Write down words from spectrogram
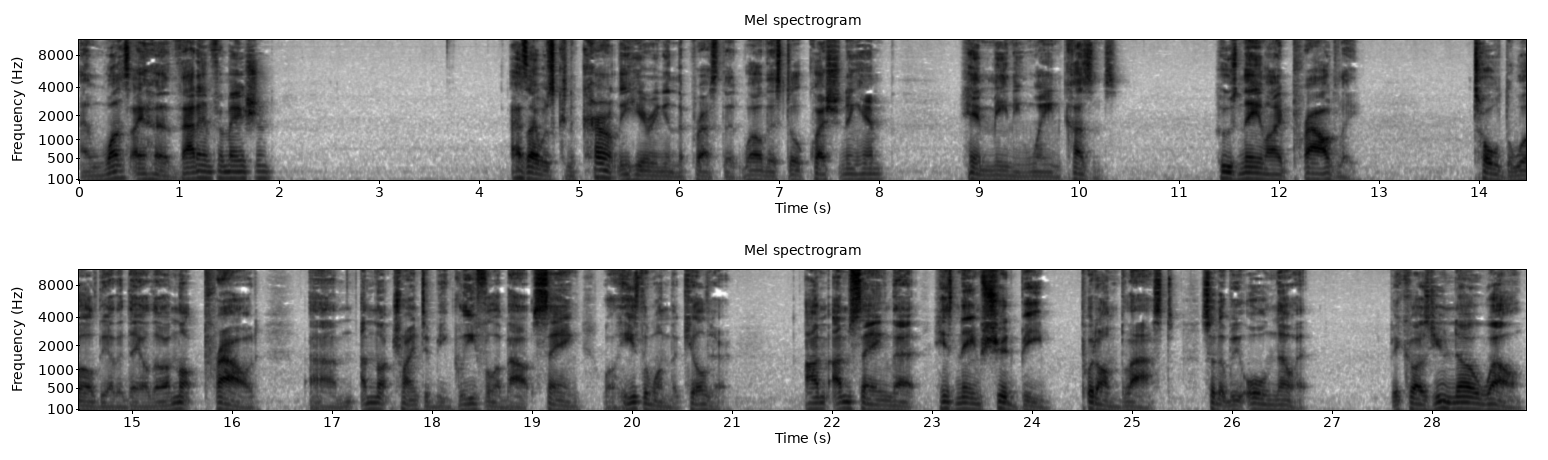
And once I heard that information, as I was concurrently hearing in the press that, well, they're still questioning him, him meaning Wayne Couzens, whose name I proudly told the world the other day, although I'm not proud. Um, I'm not trying to be gleeful about saying, well, he's the one that killed her. I'm, I'm saying that his name should be put on blast so that we all know it. Because you know well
